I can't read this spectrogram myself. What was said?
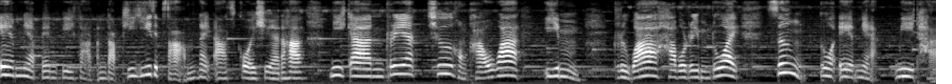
เอมเนี่ยเป็นปีศาจอันดับที่ 23 ในอาร์สโกเชียนะคะ มีการเรียกชื่อของเขาว่าอิมหรือว่าฮาบริมด้วย ซึ่งตัวเอมเนี่ยมีฐา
